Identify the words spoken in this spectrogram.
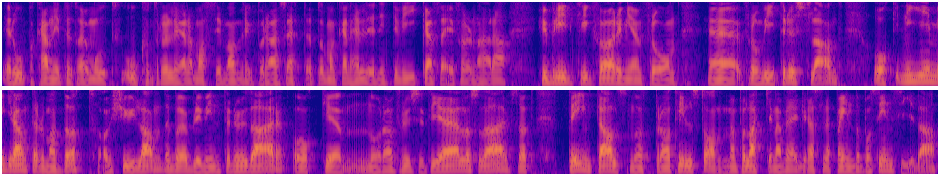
Europa kan inte ta emot okontrollerad massinvandring på det här sättet och man kan heller inte vika sig för den här eh, hybridkrigföringen från, eh, från Vitryssland. Och nio immigranter de har dött av kylan. Det börjar bli vinter nu där och eh, några har frusit ihjäl och sådär. Så att det är inte alls något bra tillstånd. Men polackerna vägrar släppa in dem på sin sida.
